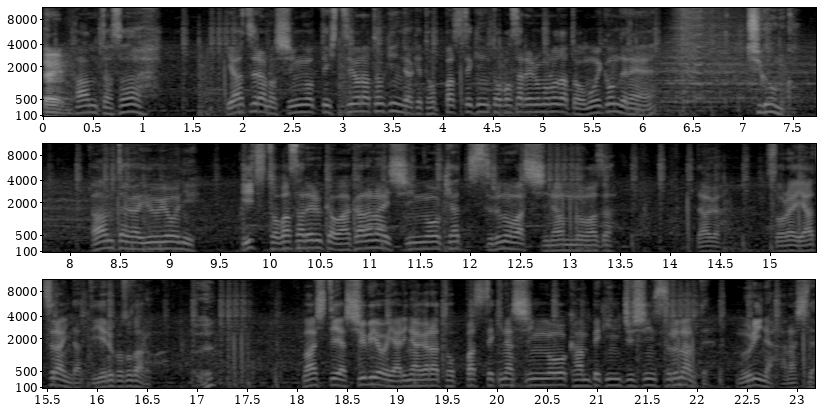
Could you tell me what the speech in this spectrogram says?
thing. あんたさ奴らの信号って必要な時にだけ突発的に飛ばされるものだと思い込んでね。違うのか？あんたが言うようにいつ飛ばされるかわからない信号をキャッチするのは至難の技だがそれは奴らにだって言えることだろう。ましてや守備をやりながら突発的な信号を完璧に受信するなんて無理な話だ。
